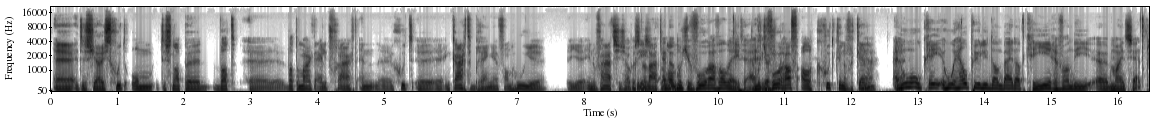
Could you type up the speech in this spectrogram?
Uh, het is juist goed om te snappen wat, uh, wat de markt eigenlijk vraagt. En uh, goed in kaart te brengen van hoe je je innovatie zou Precies. kunnen laten En dat moet je vooraf al weten. Dat moet je vooraf al goed kunnen verkennen. Ja. En hoe, hoe, hoe, helpen jullie dan bij dat creëren van die uh, mindset?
